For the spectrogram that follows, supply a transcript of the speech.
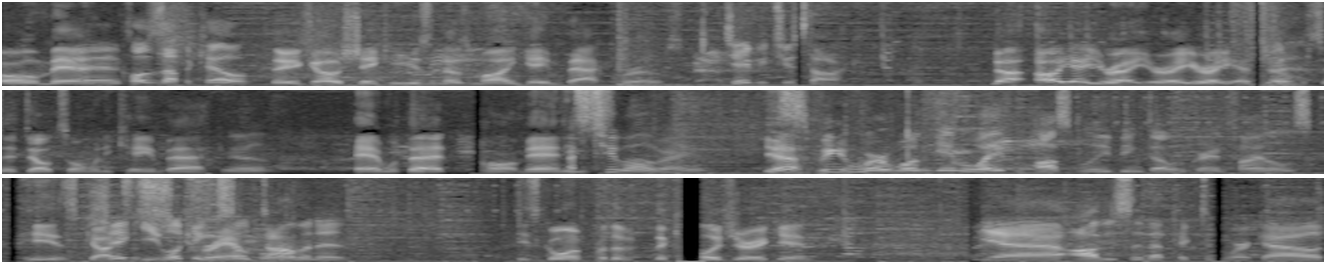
oh man. And closes out the kill. There you go. Shaky using those mind game back throws. JV2 stock. No, oh yeah, you're right. You're right. You're right. He had 10% delta on when he came back, Yeah. and with that, oh man, That's he's 2-0, right? yeah. We, we're one game away from possibly being done with grand finals. He has got Shaky looking so dominant. He's going for the the killager again. Yeah, obviously that pick didn't work out.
